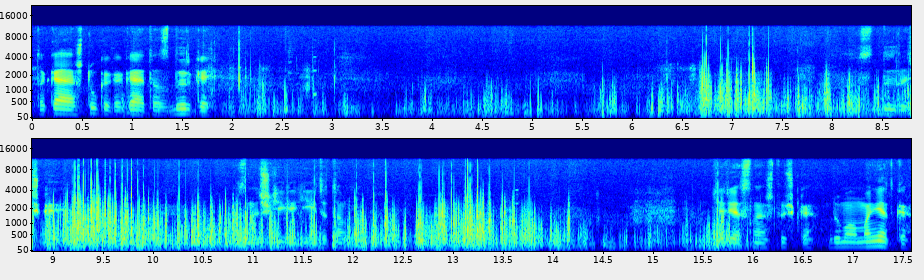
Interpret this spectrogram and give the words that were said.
Вот такая штука какая-то с дыркой. С дырочкой. Значки какие-то там. Интересная штучка. Думал монетка.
